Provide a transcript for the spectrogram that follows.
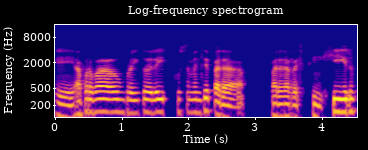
ha aprobado un proyecto de ley justamente para, para restringir,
